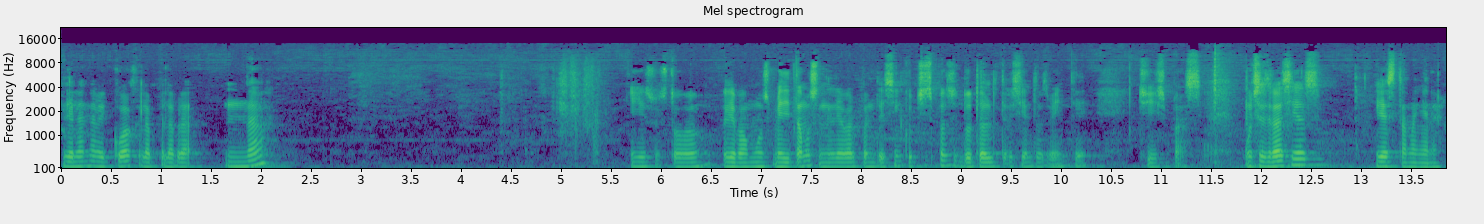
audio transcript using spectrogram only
de la nave la palabra Na. Y eso es todo. Llevamos meditamos en elevar 45 chispas un total de 320 chispas. Muchas gracias y hasta mañana.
